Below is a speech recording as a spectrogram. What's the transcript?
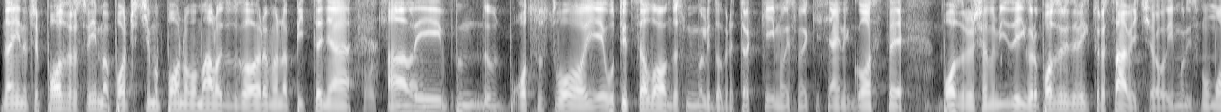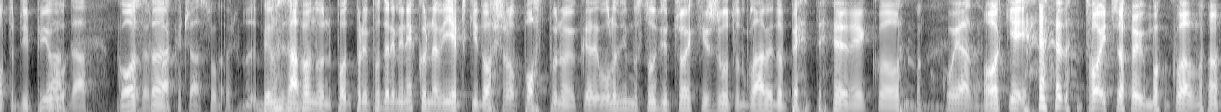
Da, inače, pozdrav svima, počet ćemo ponovo malo da odgovaramo na pitanja, ali odsustvo je uticalo, onda smo imali dobre trke, imali smo neke sjajne goste, pozdrav još jednom i za Igora, pozdrav i za Viktora Savića, imali smo u MotoGP-u da, da gosta. Svaka čast, super. Bilo je zabavno, prvi put da mi neko navijački došao potpuno, kad ulazim u studiju čovjek je žut od glave do pete, rekao... Ko ja znam. Ok, tvoj čovjek, bukvalno.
